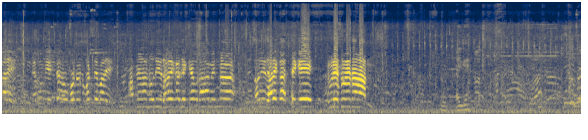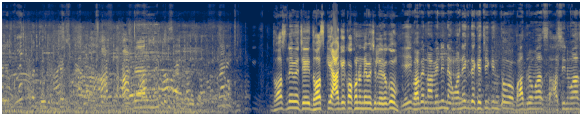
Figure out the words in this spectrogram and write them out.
পারে এবং একটা অঘটন ঘটতে পারে। আপনারা নদীর ধারে কাছে কেউ দাঁড়াবেন না। নদীর ধারে কাছ থেকে দূরে সরে দাঁড়ান। ধস নেমেছে এই ধস কি আগে কখনো নেমেছিল এরকম? এইভাবে নামেনি না অনেক দেখেছি কিন্তু ভাদ্র মাস আশ্বিন মাস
